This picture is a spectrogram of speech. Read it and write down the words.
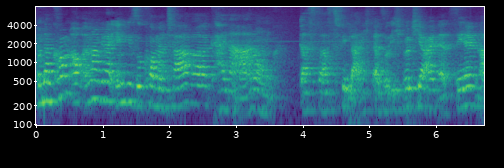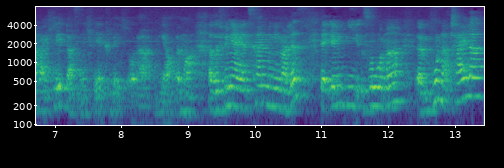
Und dann kommen auch immer wieder irgendwie so Kommentare, keine Ahnung dass das vielleicht, also ich würde hier einen erzählen, aber ich lebe das nicht wirklich oder wie auch immer. Also ich bin ja jetzt kein Minimalist, der irgendwie so ne, 100 ähm, Teile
